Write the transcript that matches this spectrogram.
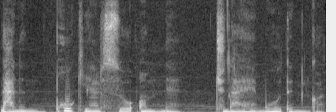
나는 포기할 수 없네. 주 나의 모든 것.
